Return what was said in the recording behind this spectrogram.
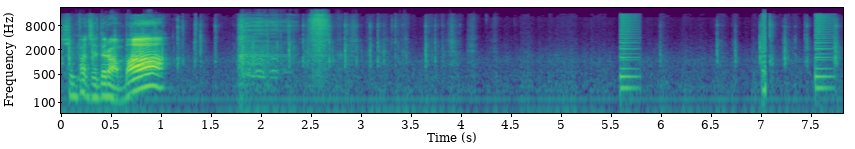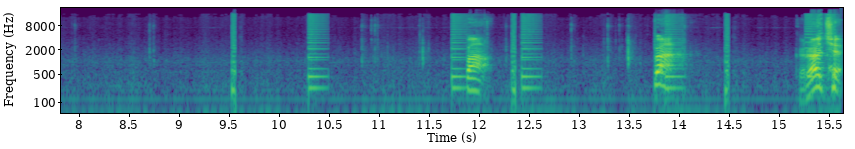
심판 제대로 안 봐? 빵! 빵! 그렇지!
